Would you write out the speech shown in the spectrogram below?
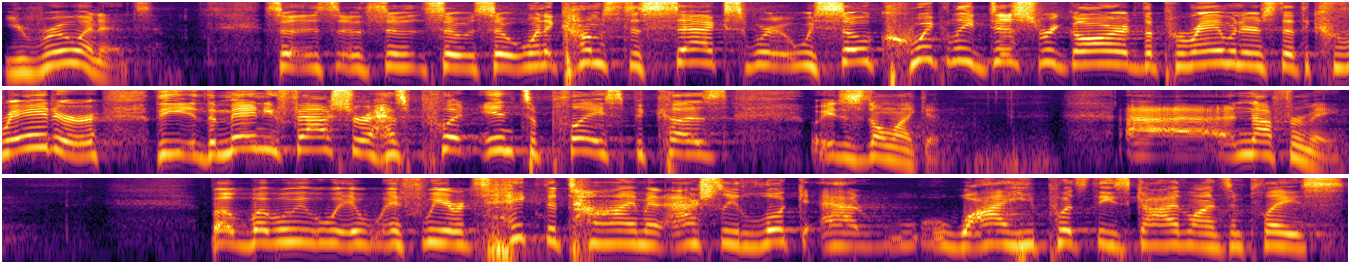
You ruin it. So, so, so, so, so when it comes to sex, we so quickly disregard the parameters that the creator, the, the manufacturer has put into place because we just don't like it. Uh, not for me. But, but we, we, if we were to take the time and actually look at why he puts these guidelines in place,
